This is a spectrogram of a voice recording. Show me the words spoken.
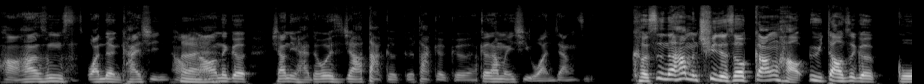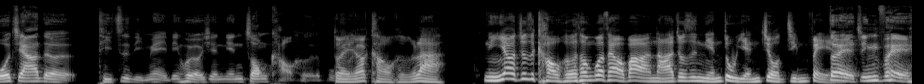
哈，他们玩得很开心哈。然后那个小女孩都会一直叫他大哥哥、大哥哥，跟他们一起玩这样子。可是呢，他们去的时候刚好遇到这个国家的体制里面，一定会有一些年终考核的部分。对，要考核啦。你要就是考核通过才有办法拿，就是年度研究经费。对，经费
